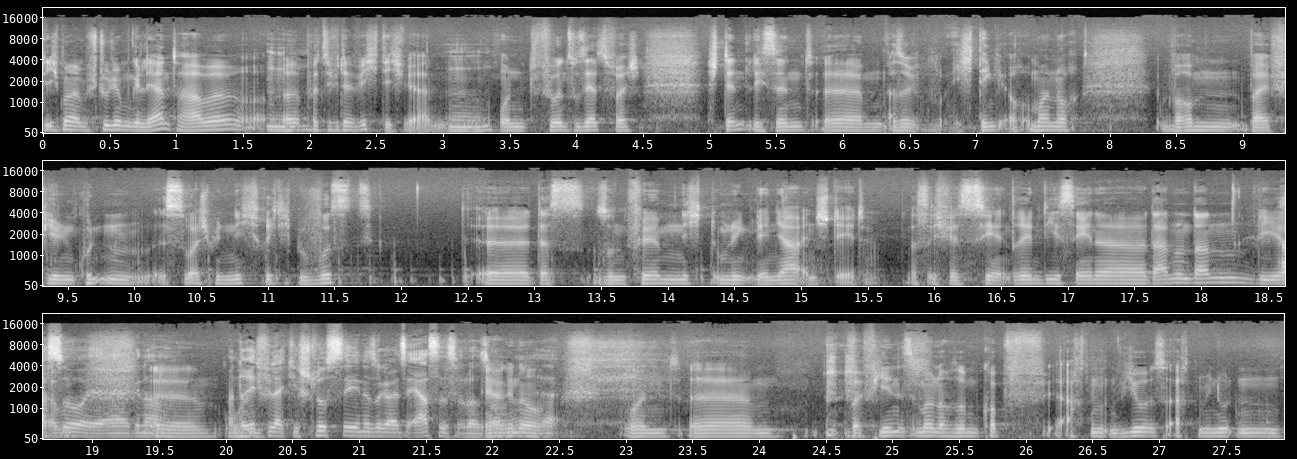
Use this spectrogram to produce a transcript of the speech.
die ich mal im Studium gelernt habe, äh, mhm. äh, plötzlich wieder wichtig werden mhm. und für uns so selbstverständlich sind. Ähm, also ich denke auch immer noch, warum bei vielen Kunden ist zum Beispiel nicht richtig bewusst, äh, dass so ein Film nicht unbedingt linear entsteht. Dass ich, wir drehen die Szene dann und dann. Die, Ach so, ja, genau. Äh, Man dreht vielleicht die Schlussszene sogar als erstes oder so. Ja, ne? genau. Ja. Und ähm, bei vielen ist immer noch so im Kopf, acht Minuten Video ist acht Minuten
